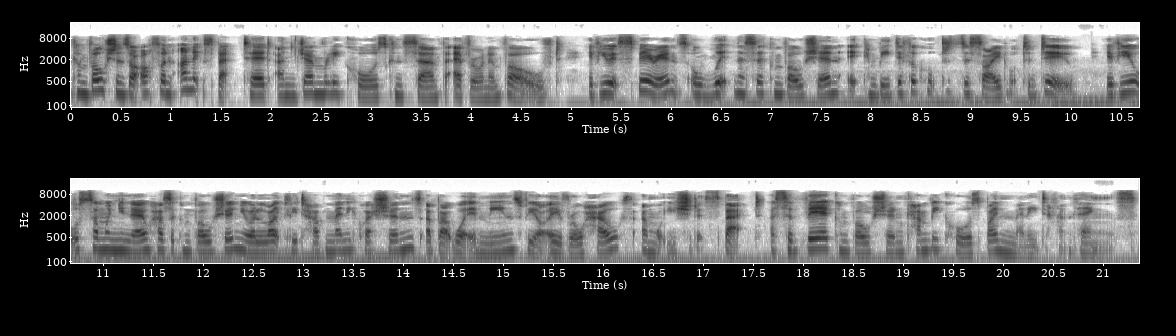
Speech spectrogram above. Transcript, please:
Convulsions are often unexpected and generally cause concern for everyone involved. If you experience or witness a convulsion, it can be difficult to decide what to do. If you or someone you know has a convulsion, you are likely to have many questions about what it means for your overall health and what you should expect. A severe convulsion can be caused by many different things.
